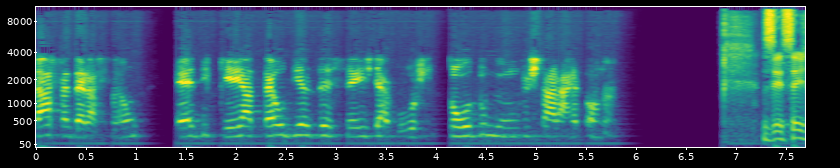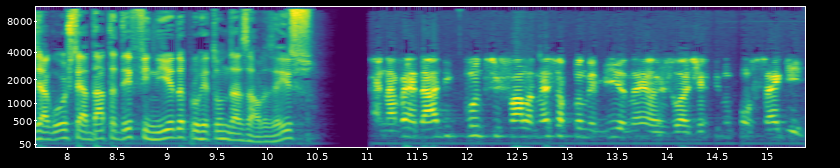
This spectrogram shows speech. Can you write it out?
da federação é de que até o dia 16 de agosto todo mundo estará retornando. 16 de agosto é a data definida para o retorno das aulas, é isso? É, na verdade, quando se fala nessa pandemia, né, Ângela, a gente não consegue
